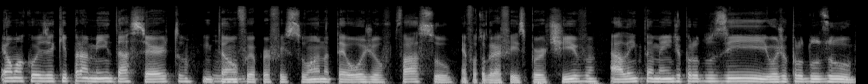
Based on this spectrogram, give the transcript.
é uma coisa que para mim dá certo, então eu fui aperfeiçoando, até hoje eu faço é, fotografia esportiva, além também de produzir, hoje eu produzo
